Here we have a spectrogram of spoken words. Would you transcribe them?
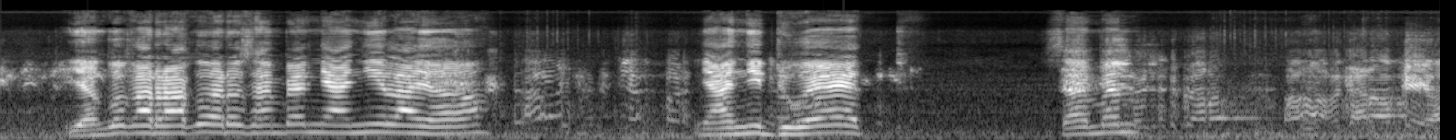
yang gua karena aku harus sampean nyanyi lah ya nyanyi duet sampean Ah, karaoke ya.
